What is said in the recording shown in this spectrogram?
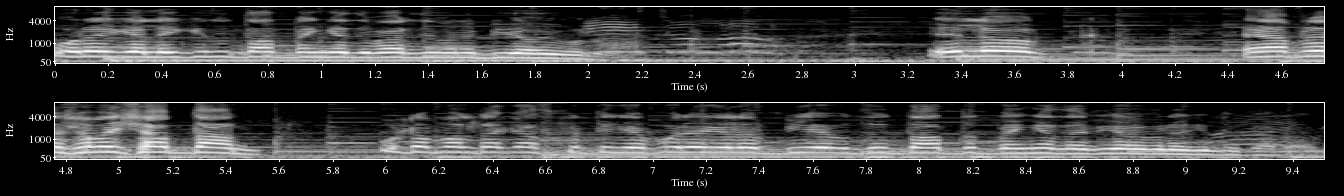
পরে গেলে কিন্তু দাঁত ভেঙে দেবার জীবনে বিয়ে হইব না। এই লোক আপনারা সবাই সাবধান। উল্টা পাল্টা কাজ করতে গিয়ে পরে গেলে বিয়ে দাঁত দুধ ভেঙে যায়, বিয়ে হবে না কিন্তু কারোর।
